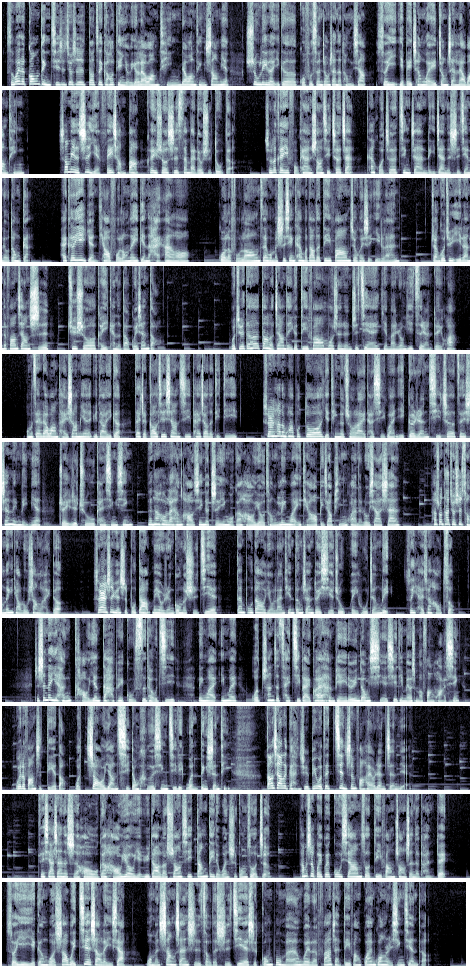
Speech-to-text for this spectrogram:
所谓的攻顶，其实就是到最高点有一个瞭望亭，瞭望亭上面树立了一个国父孙中山的铜像，所以也被称为中山瞭望亭。上面的视野非常棒，可以说是三百六十度的。除了可以俯瞰双溪车站，看火车进站离站的时间流动感，还可以远眺福隆那一边的海岸哦。过了福隆，在我们视线看不到的地方，就会是宜兰。转过去宜兰的方向时，据说可以看得到龟山岛。我觉得到了这样的一个地方，陌生人之间也蛮容易自然对话。我们在瞭望台上面遇到一个带着高阶相机拍照的弟弟，虽然他的话不多，也听得出来他习惯一个人骑车在山林里面追日出看星星。但他后来很好心的指引我跟好友从另外一条比较平缓的路下山。他说他就是从那一条路上来的，虽然是原始步道，没有人工的石阶。但步道有蓝天登山队协助维护整理，所以还算好走。只是那也很考验大腿股四头肌。另外，因为我穿着才几百块很便宜的运动鞋，鞋底没有什么防滑性，为了防止跌倒，我照样启动核心肌力稳定身体。当下的感觉比我在健身房还要认真耶。在下山的时候，我跟好友也遇到了双溪当地的文史工作者。他们是回归故乡做地方创生的团队，所以也跟我稍微介绍了一下，我们上山时走的石阶是公部门为了发展地方观光而兴建的。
